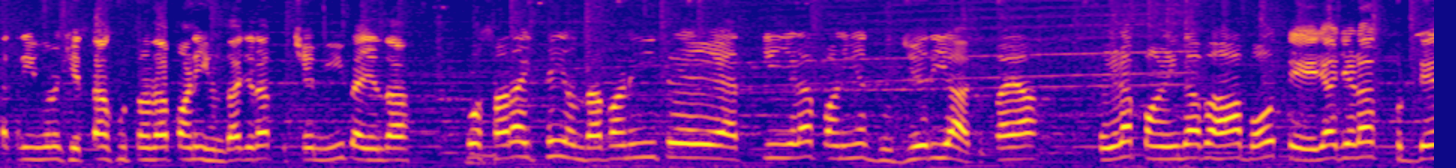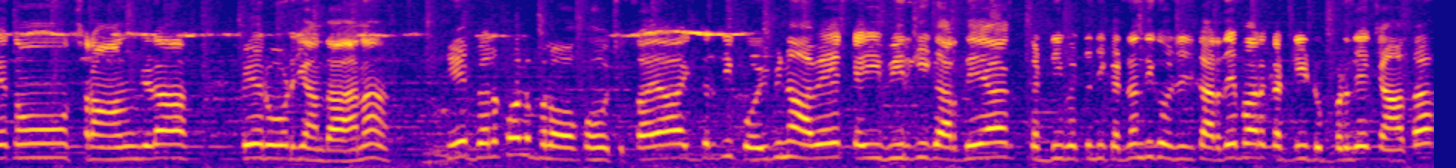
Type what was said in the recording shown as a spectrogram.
ਤਕਰੀਬਨ ਖੇਤਾਂ ਖੂਤਾਂ ਦਾ ਪਾਣੀ ਹੁੰਦਾ ਜਿਹੜਾ ਪਿੱਛੇ ਮੀਂਹ ਪੈ ਜਾਂਦਾ ਉਹ ਸਾਰਾ ਇੱਥੇ ਹੀ ਆਉਂਦਾ ਪਾਣੀ ਤੇ ਐਤਕੀ ਜਿਹੜਾ ਪਾਣੀ ਆ ਦੂਜੇ ਏਰੀ ਆ ਚੁੱਕਾ ਆ ਤੇ ਜਿਹੜਾ ਪਾਣੀ ਦਾ ਵਹਾਅ ਬਹੁਤ ਤੇਜ਼ ਆ ਜਿਹੜਾ ਖੁੱਡੇ ਤੋਂ ਸਰਾਂ ਨੂੰ ਜਿਹੜਾ ਪੇ ਰੋਡ ਜਾਂਦਾ, ਹਨਾ? ਇਹ ਬਿਲਕੁਲ ਬਲੌਕ ਹੋ ਚੁੱਕਾ ਆ। ਇੱਧਰ ਦੀ ਕੋਈ ਵੀ ਨਾ ਆਵੇ। ਕਈ ਵੀਰ ਕੀ ਕਰਦੇ ਆ, ਗੱਡੀ ਵਿੱਚ ਦੀ ਕੱਢਣ ਦੀ ਕੋਸ਼ਿਸ਼ ਕਰਦੇ, ਪਰ ਗੱਡੀ ਡੁੱਬਣ ਦੇ ਚਾਂਸ ਆ।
